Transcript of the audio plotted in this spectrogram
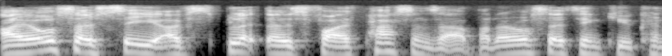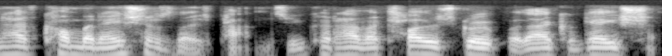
I also see I've split those five patterns out, but I also think you can have combinations of those patterns. You could have a closed group with aggregation.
